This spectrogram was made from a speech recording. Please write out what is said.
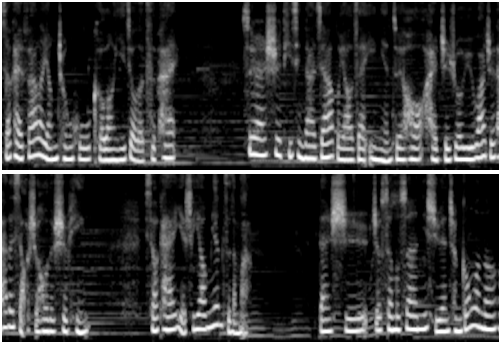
小凯发了阳澄湖渴望已久的自拍，虽然是提醒大家不要在一年最后还执着于挖掘他的小时候的视频，小凯也是要面子的嘛。但是这算不算你许愿成功了呢？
